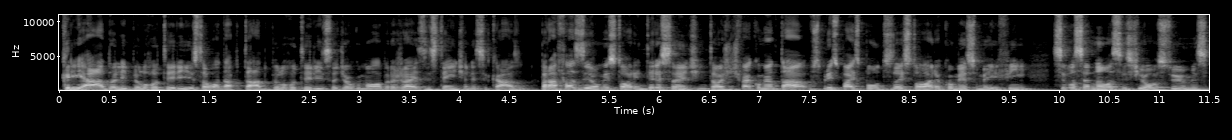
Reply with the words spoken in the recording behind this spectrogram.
criado ali pelo roteirista ou adaptado pelo roteirista de alguma obra já existente nesse caso, para fazer uma história interessante. Então a gente vai comentar os principais pontos da história, começo, meio e fim. Se você não assistiu aos filmes,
